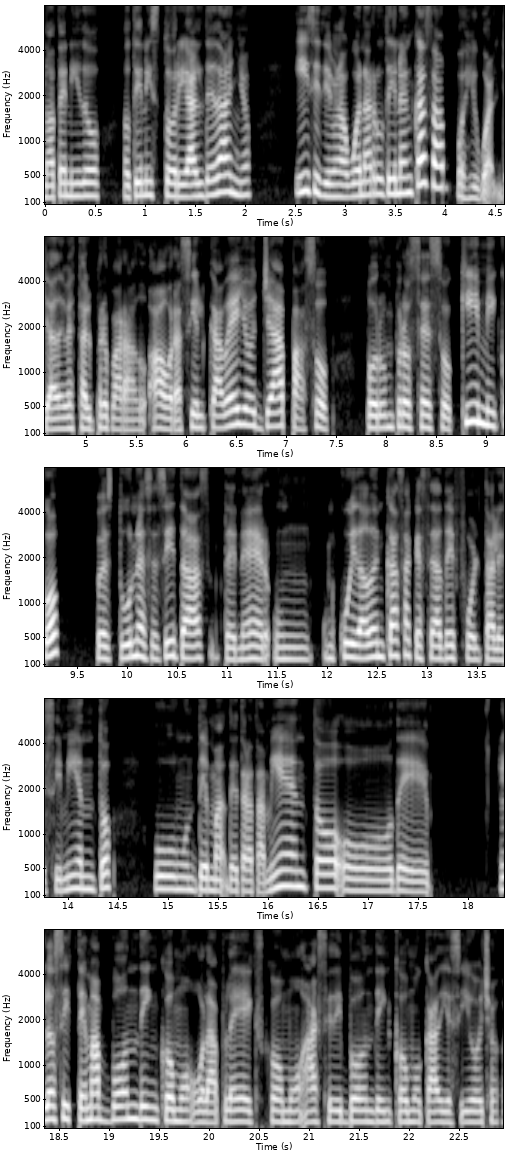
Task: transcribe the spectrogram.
no ha tenido, no tiene historial de daño, y si tiene una buena rutina en casa, pues igual, ya debe estar preparado. Ahora, si el cabello ya pasó por un proceso químico, pues tú necesitas tener un, cuidado en casa que sea de fortalecimiento, un de, de tratamiento o de los sistemas bonding como Olaplex, como Acidic Bonding, como K18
